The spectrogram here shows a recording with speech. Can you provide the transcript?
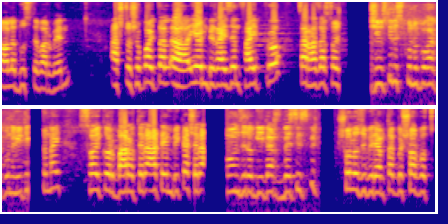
তাহলে বুঝতে পারবেন। আটশোশো পঁয়তাল্লিশ এমডি রাইজেন ফাইভ প্রো চার হাজার ছয় সিরিজ কোনো প্রকার কোনো হিটিং নাই। ছয় কোর বারোতের আট এম কাশের one zero gigahertz base speed ষোলো জিবি র্যাম থাকবে, সর্বোচ্চ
